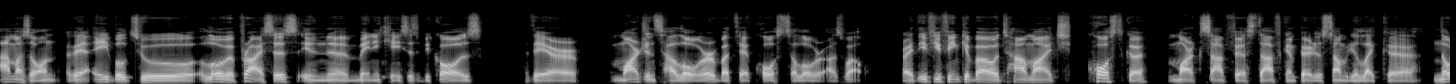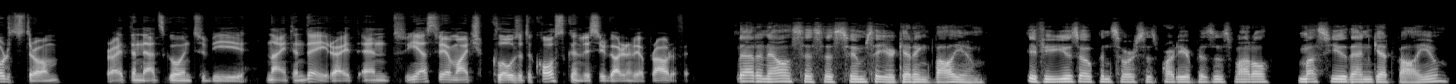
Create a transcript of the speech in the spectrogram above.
Amazon, they're able to lower prices in uh, many cases because their margins are lower, but their costs are lower as well, right? If you think about how much Costco marks up their stuff compared to somebody like uh, Nordstrom, right, then that's going to be night and day, right? And yes, we are much closer to Costco in this regard, and we're proud of it. That analysis assumes that you're getting volume if you use open source as part of your business model, must you then get volume?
